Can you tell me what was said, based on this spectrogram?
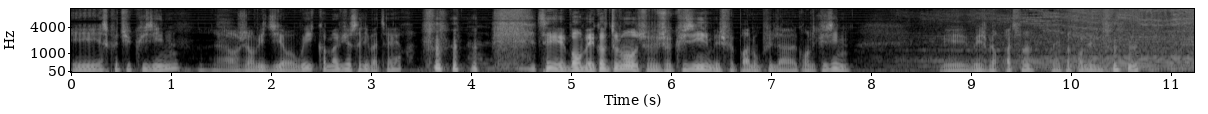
est-ce que tu cuisines? Alors j'ai envie de dire oui comme un vieux célibataire. c'est bon mais comme tout le monde je, cuisine mais je fais pas non plus de la grande cuisine. Mais, mais je meurs pas de faim, a pas de problème.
